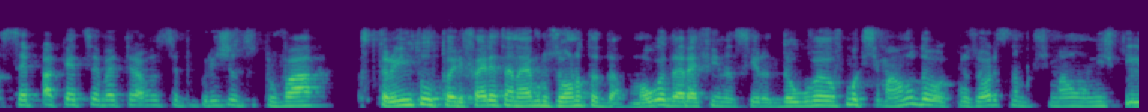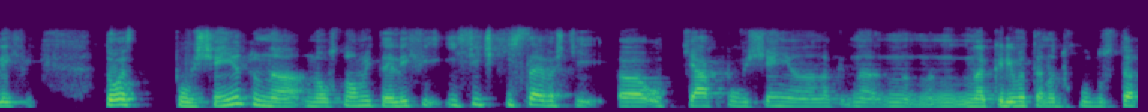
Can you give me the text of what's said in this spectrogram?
все пак ЕЦБ трябва да се погрижат за това страните от периферията на еврозоната да могат да рефинансират дългове в максимално дълъг прозорец на максимално ниски лихви. Тоест, повишението на, на основните лихви и всички следващи а, от тях повишения на, на, на, на, кривата на доходността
